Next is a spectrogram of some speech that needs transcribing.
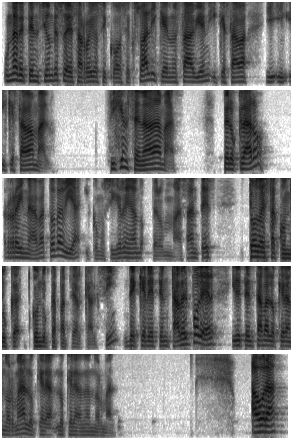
una detención de su desarrollo psicosexual y que no estaba bien y que estaba, y que estaba malo. Fíjense nada más. Pero claro, reinaba todavía, y como sigue reinando, pero más antes, toda esta conducta, conducta patriarcal, ¿sí? De que detentaba el poder y detentaba lo que era normal, lo que era, lo que era normal. Ahora,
